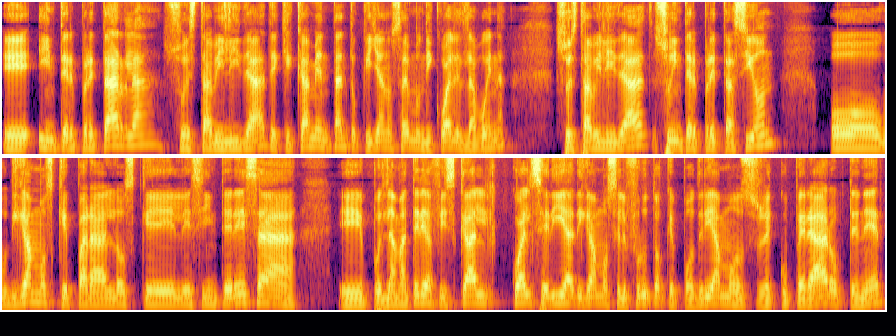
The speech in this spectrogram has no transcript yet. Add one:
Eh, interpretarla, su estabilidad, de que cambian tanto que ya no sabemos ni cuál es la buena, su estabilidad, su interpretación, o digamos que para los que les interesa eh, pues la materia fiscal, ¿cuál sería digamos el fruto que podríamos recuperar, obtener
